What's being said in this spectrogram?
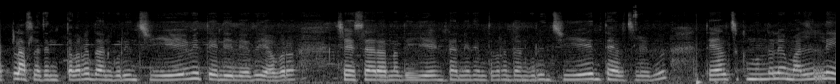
అట్లా అసలు అది ఇంతవరకు దాని గురించి ఏమీ తెలియలేదు. ఎవరు చేశారన్నది అనేది ఇంతవరకు దాని గురించి ఏం తేల్చలేదు. తేల్చక ముందలే మళ్ళీ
